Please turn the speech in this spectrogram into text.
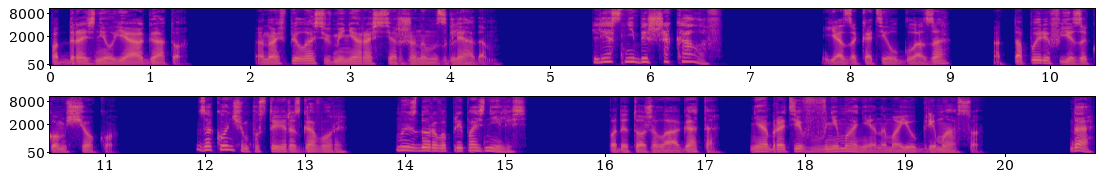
Поддразнил я Агату. Она впилась в меня рассерженным взглядом. «Лес не без шакалов». Я закатил глаза, оттопырив языком щеку. «Закончим пустые разговоры. Мы здорово припозднились», — подытожила Агата, не обратив внимания на мою гримасу. «Да»,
